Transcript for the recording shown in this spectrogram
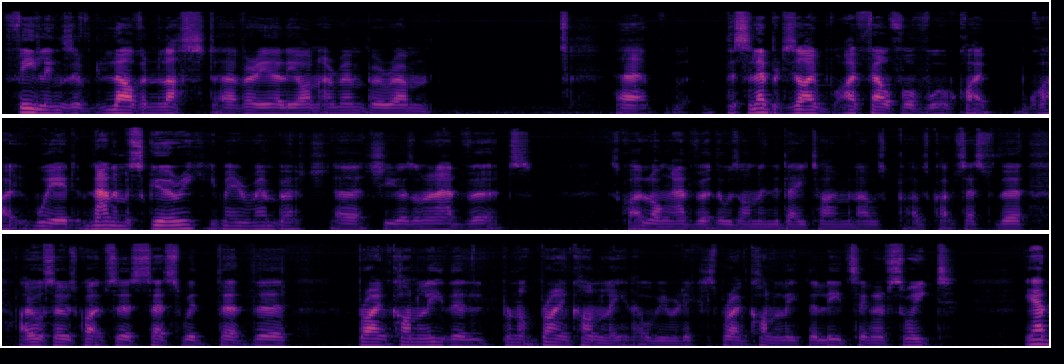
feelings of love and lust uh, very early on. I remember um, uh, the celebrities I I fell for were quite quite weird. Nana Mouskouri, you may remember, uh, she was on an advert It's quite a long advert that was on in the daytime, and I was I was quite obsessed with her. I also was quite obsessed with the, the Brian Connolly, the not Brian Connolly, that would be ridiculous. Brian Connolly, the lead singer of Sweet. He had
